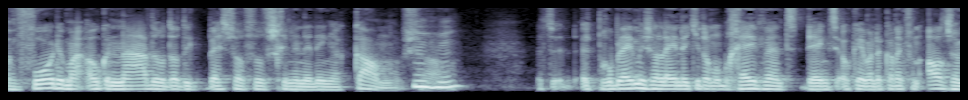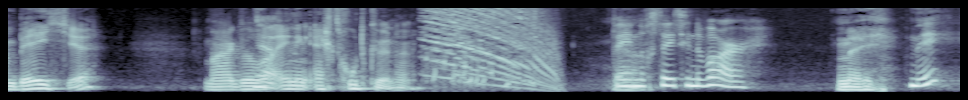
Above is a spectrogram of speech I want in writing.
een voordeel, maar ook een nadeel dat ik best wel veel verschillende dingen kan of zo. Mhm. Het, het probleem is alleen dat je dan op een gegeven moment denkt, oké, maar dan kan ik van alles een beetje, maar ik wil wel één ding echt goed kunnen. Ben je Ja. nog steeds in de war? Nee, Nee?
